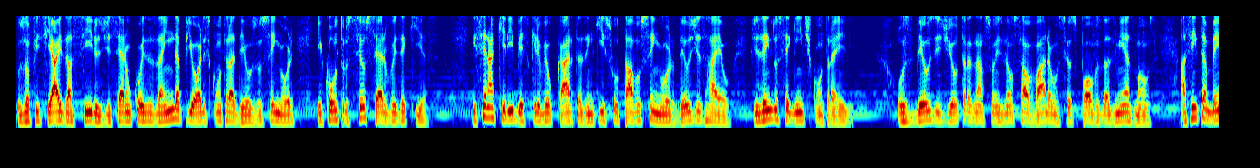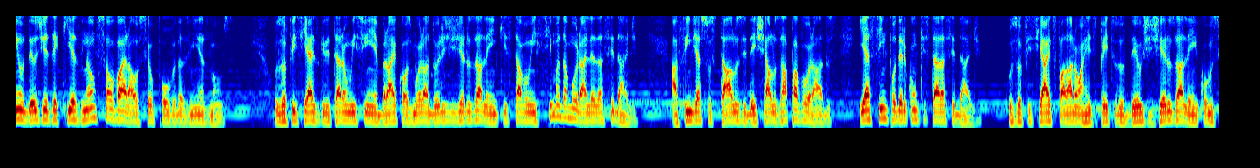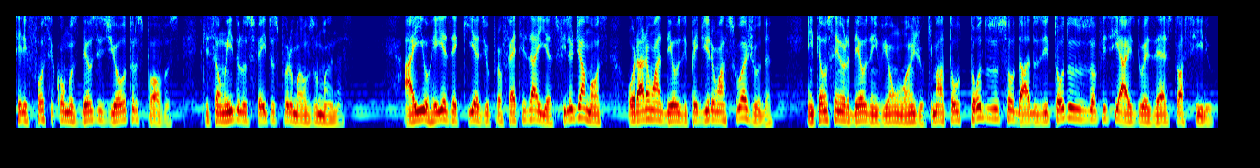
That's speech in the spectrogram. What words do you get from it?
Os oficiais assírios disseram coisas ainda piores contra Deus, o Senhor, e contra o seu servo Ezequias. E Senaqueribe escreveu cartas em que insultava o Senhor, Deus de Israel, dizendo o seguinte contra ele: os deuses de outras nações não salvaram os seus povos das minhas mãos. Assim também o Deus de Ezequias não salvará o seu povo das minhas mãos. Os oficiais gritaram isso em hebraico aos moradores de Jerusalém que estavam em cima da muralha da cidade, a fim de assustá-los e deixá-los apavorados, e assim poder conquistar a cidade. Os oficiais falaram a respeito do Deus de Jerusalém como se ele fosse como os deuses de outros povos, que são ídolos feitos por mãos humanas. Aí o rei Ezequias e o profeta Isaías, filho de Amós, oraram a Deus e pediram a sua ajuda. Então o Senhor Deus enviou um anjo que matou todos os soldados e todos os oficiais do exército assírio.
